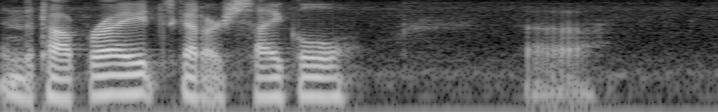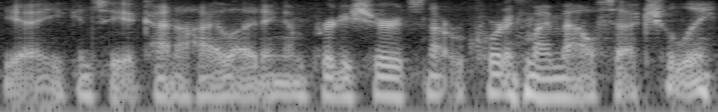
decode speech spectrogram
in the top right, it's got our cycle. Uh, yeah, you can see it kind of highlighting. I'm pretty sure it's not recording my mouse actually.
